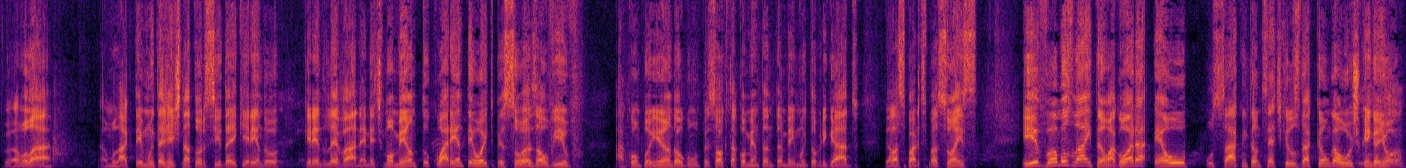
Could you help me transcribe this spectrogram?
Vamos lá. Vamos lá que tem muita gente na torcida aí querendo, querendo levar, né? Neste momento, 48 pessoas ao vivo acompanhando, algum pessoal que está comentando também, muito obrigado pelas participações. E vamos lá então, agora é o, o saco então de 7 quilos da Cão Gaúcho. Quem ganhou?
